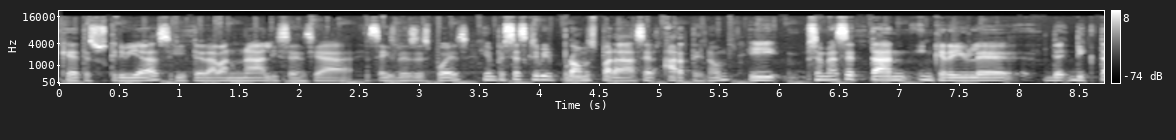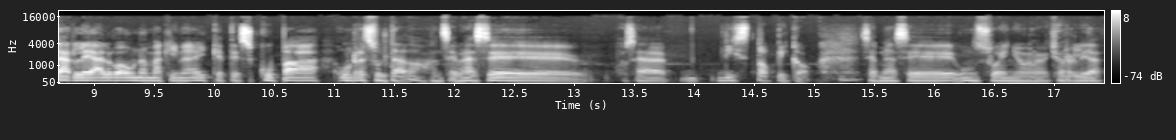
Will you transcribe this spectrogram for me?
que te suscribías y te daban una licencia seis veces después. Y empecé a escribir prompts para hacer arte, ¿no? Y se me hace tan increíble de dictarle algo a una máquina y que te escupa un resultado. Se me hace o sea, distópico. Se me hace un sueño hecho realidad.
